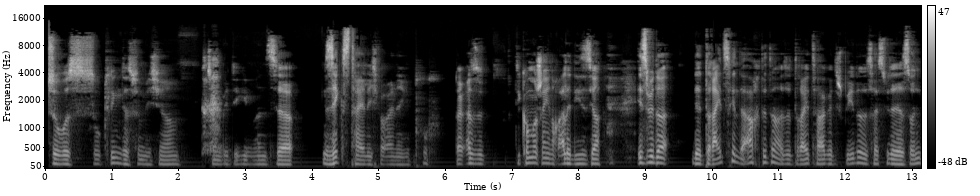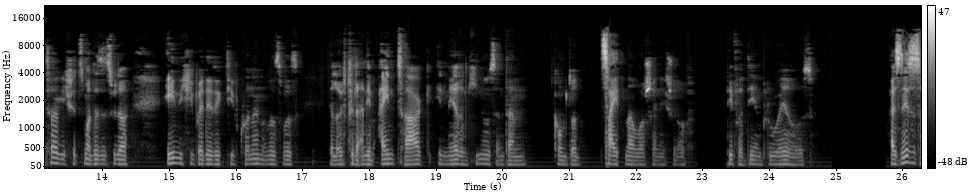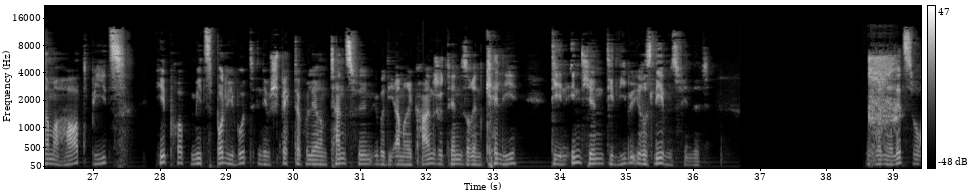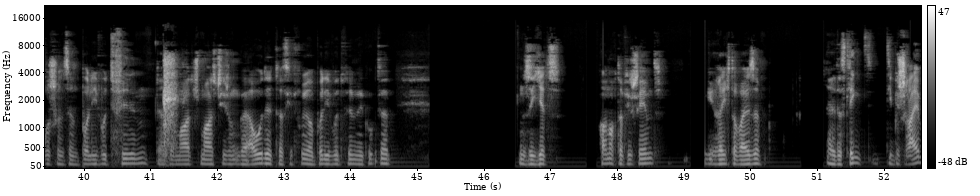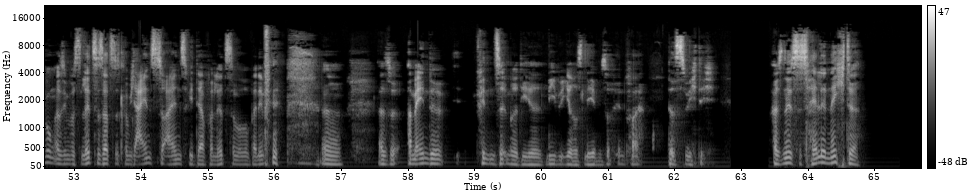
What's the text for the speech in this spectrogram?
Sowas, so klingt das für mich, ja. Zombie-Digimons, ja. Sechsteilig vor allen Dingen. Puh. Also, die kommen wahrscheinlich noch alle dieses Jahr. Ist wieder der 13.8., also drei Tage später, das heißt wieder der Sonntag. Ich schätze mal, das ist wieder ähnlich wie bei Detektiv Conan oder sowas. Der läuft wieder an dem einen Tag in mehreren Kinos und dann kommt er zeitnah wahrscheinlich schon auf DVD und Blu-ray raus. Als nächstes haben wir Heartbeats, Hip-Hop meets Bollywood in dem spektakulären Tanzfilm über die amerikanische Tänzerin Kelly, die in Indien die Liebe ihres Lebens findet. Wir hatten ja letzte Woche schon so einen Bollywood-Film, da hat der March March schon geoutet, dass sie früher Bollywood-Filme geguckt hat. Und sich jetzt auch noch dafür schämt, gerechterweise. Äh, das klingt, die Beschreibung, also das letzte Satz ist, glaube ich, eins zu eins wie der von letzter Woche bei dem Film. Äh, also am Ende finden sie immer die Liebe ihres Lebens auf jeden Fall. Das ist wichtig. Als nächstes helle Nächte.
